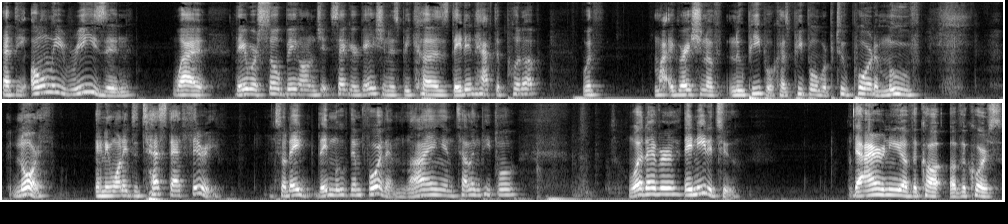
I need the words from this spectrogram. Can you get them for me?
that the only reason why they were so big on segregation is because they didn't have to put up with migration of new people because people were too poor to move north and they wanted to test that theory. So they they moved them for them lying and telling people whatever they needed to the irony of the call, of the course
